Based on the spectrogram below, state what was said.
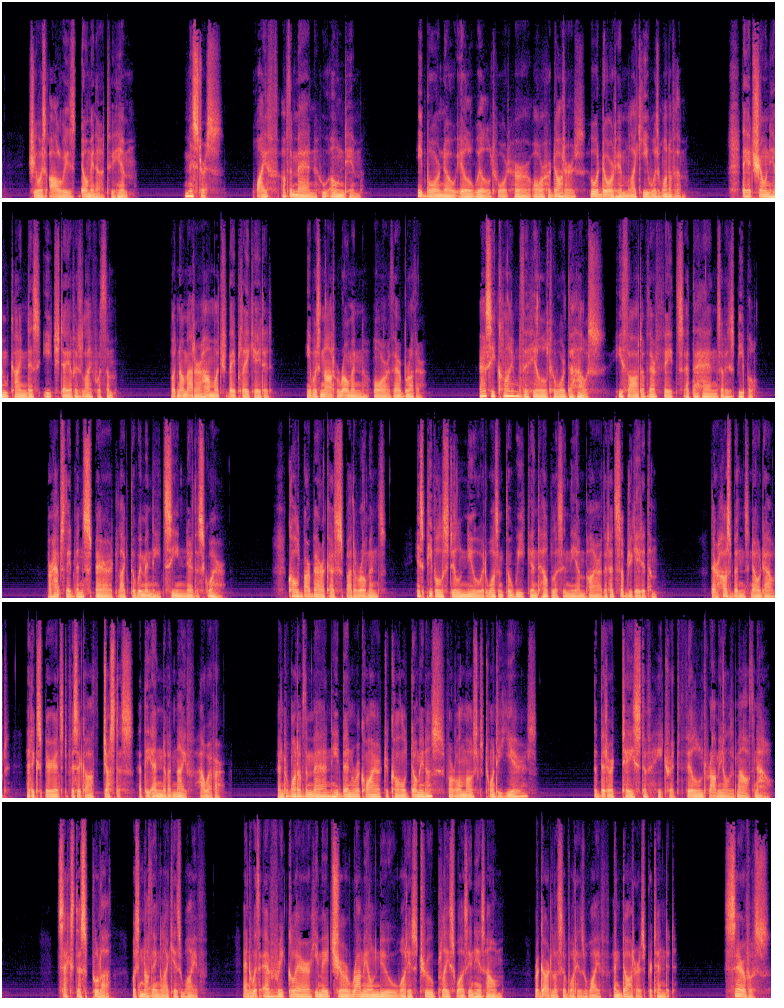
she was always Domina to him. Mistress, wife of the man who owned him. He bore no ill will toward her or her daughters, who adored him like he was one of them. They had shown him kindness each day of his life with them. But no matter how much they placated, he was not Roman or their brother. As he climbed the hill toward the house, he thought of their fates at the hands of his people. Perhaps they'd been spared like the women he'd seen near the square. Called Barbaricus by the Romans, his people still knew it wasn't the weak and helpless in the empire that had subjugated them. Their husbands, no doubt, had experienced Visigoth justice at the end of a knife, however. And what of the man he'd been required to call Dominus for almost twenty years? The bitter taste of hatred filled Ramiel's mouth now. Sextus Pulla was nothing like his wife, and with every glare he made sure Ramiel knew what his true place was in his home regardless of what his wife and daughters pretended. Servus,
